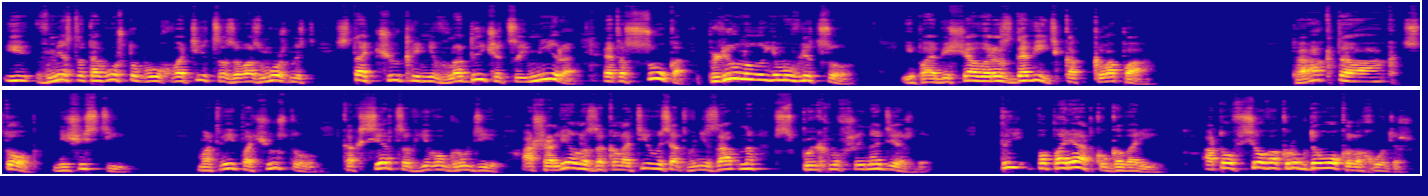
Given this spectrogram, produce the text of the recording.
И вместо того, чтобы ухватиться за возможность стать чуть ли не владычицей мира, эта сука плюнула ему в лицо и пообещала раздавить, как клопа. Так-так, стоп, не чисти. Матвей почувствовал, как сердце в его груди ошалело заколотилось от внезапно вспыхнувшей надежды. Ты по порядку говори, а то все вокруг да около ходишь.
